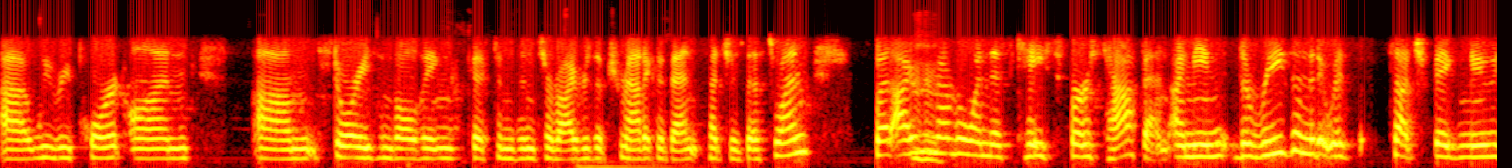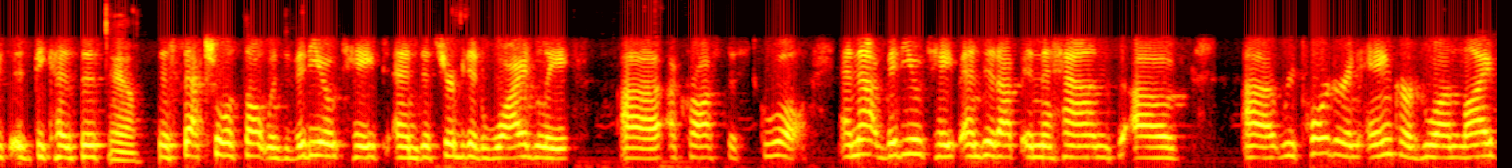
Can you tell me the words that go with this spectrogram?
uh, we report on um, stories involving victims and survivors of traumatic events such as this one. But I mm-hmm. remember when this case first happened. I mean, the reason that it was such big news is because this yeah. the sexual assault was videotaped and distributed widely uh, across the school, and that videotape ended up in the hands of uh, reporter and anchor who on live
